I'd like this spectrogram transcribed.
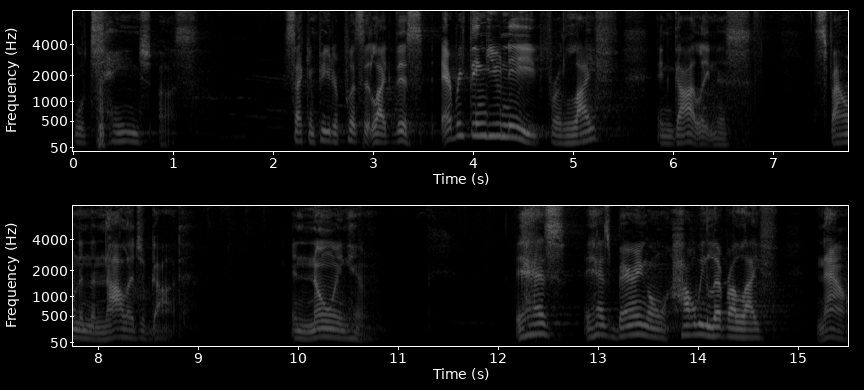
will change us. Second Peter puts it like this everything you need for life and godliness is found in the knowledge of God and knowing Him. It has, it has bearing on how we live our life now.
